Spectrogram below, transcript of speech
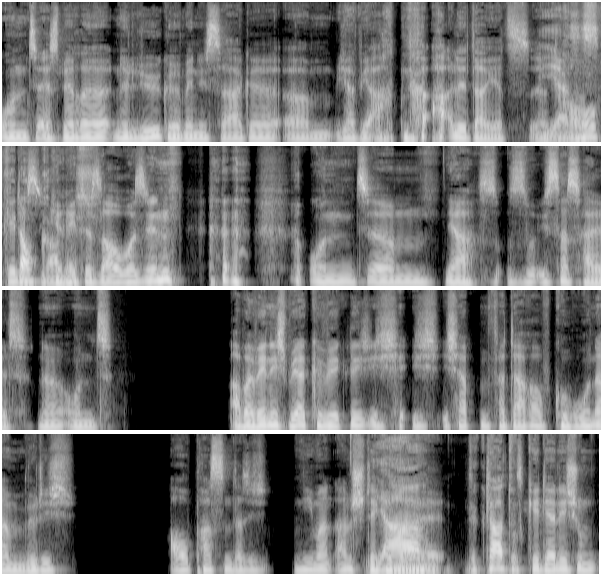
Und es wäre eine Lüge, wenn ich sage, ähm, ja, wir achten alle da jetzt äh, ja, drauf, das dass die Geräte nicht. sauber sind. und ähm, ja, so, so ist das halt. Ne? Und aber wenn ich merke wirklich, ich, ich, ich habe einen Verdacht auf Corona, würde ich aufpassen, dass ich niemand anstecke. Ja, weil klar. Es geht ja nicht um,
